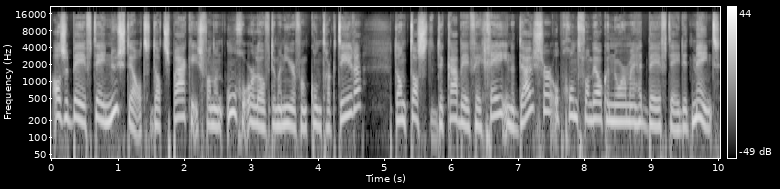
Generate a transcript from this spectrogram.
Als het BFT nu stelt dat sprake is van een ongeoorloofde manier van contracteren, dan tast de KBVG in het duister op grond van welke normen het BFT dit meent.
